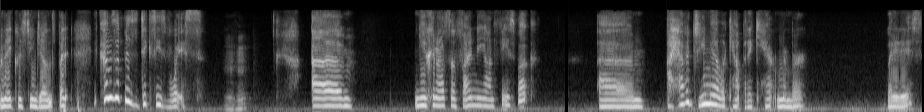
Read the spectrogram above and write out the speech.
Renee Christine Jones, but it comes up as Dixie's voice. Mm-hmm. Um, you can also find me on Facebook. Um, I have a Gmail account, but I can't remember what it is.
